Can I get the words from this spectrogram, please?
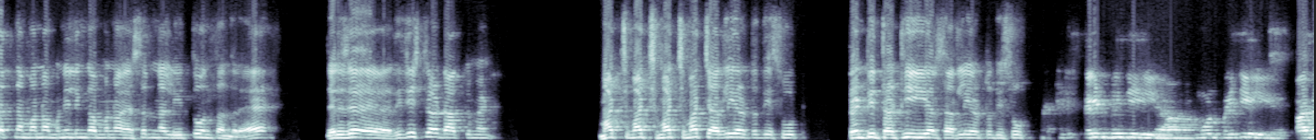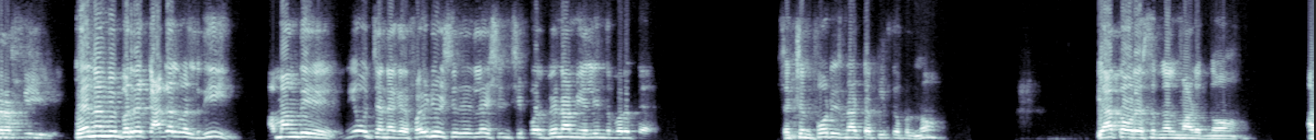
ರತ್ನಮ್ಮನ ಮುನಿಲಿಂಗಮ್ಮನ ಹೆಸರಿನಲ್ಲಿ ಇತ್ತು ಅಂತಂದ್ರೆ there is a registered document much much much much earlier to the suit twenty thirty years earlier to the suit benami ಬರಕ್ ಆಗಲ್ವಲ್ರಿ? ಅಮಾಂಗ್ ದಿ ನೀವು ಚೆನ್ನಾಗಿ ಫೈವ್ ಡ್ಯೂಸ್ ರಿಲೇಶನ್ಶಿಪ್ ಅಲ್ಲಿ ಬೇನಾಮಿ ಎಲ್ಲಿಂದ ಬರುತ್ತೆ? Section four is not applicable no ಯಾಕೆ ಅವ್ರ ಹೆಸರಿನಲ್ಲಿ ಮಾಡಿದ್ನೋ? ಆ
